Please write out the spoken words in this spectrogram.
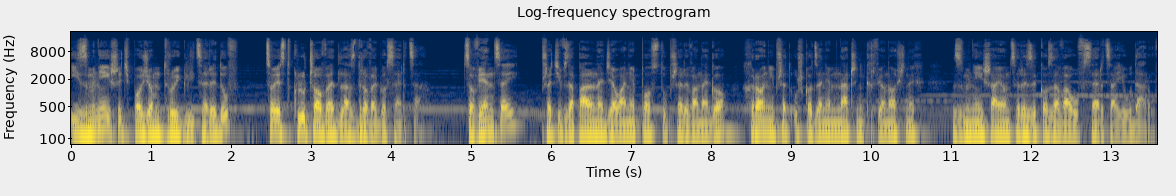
i zmniejszyć poziom trójglicerydów, co jest kluczowe dla zdrowego serca. Co więcej, przeciwzapalne działanie postu przerywanego chroni przed uszkodzeniem naczyń krwionośnych, zmniejszając ryzyko zawałów serca i udarów.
